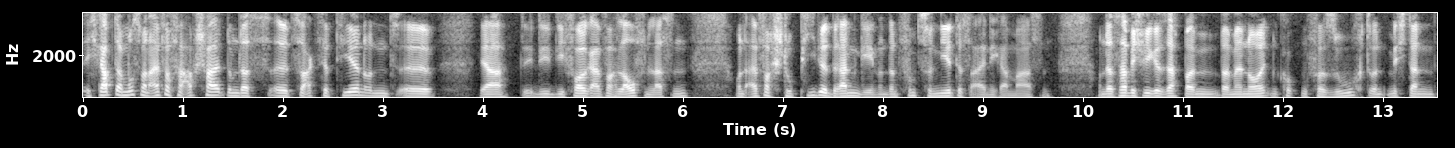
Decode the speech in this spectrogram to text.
ich glaube, da muss man einfach für abschalten, um das äh, zu akzeptieren und äh, ja, die, die Folge einfach laufen lassen und einfach stupide drangehen und dann funktioniert es einigermaßen. Und das habe ich, wie gesagt, beim, beim erneuten Gucken versucht und mich dann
